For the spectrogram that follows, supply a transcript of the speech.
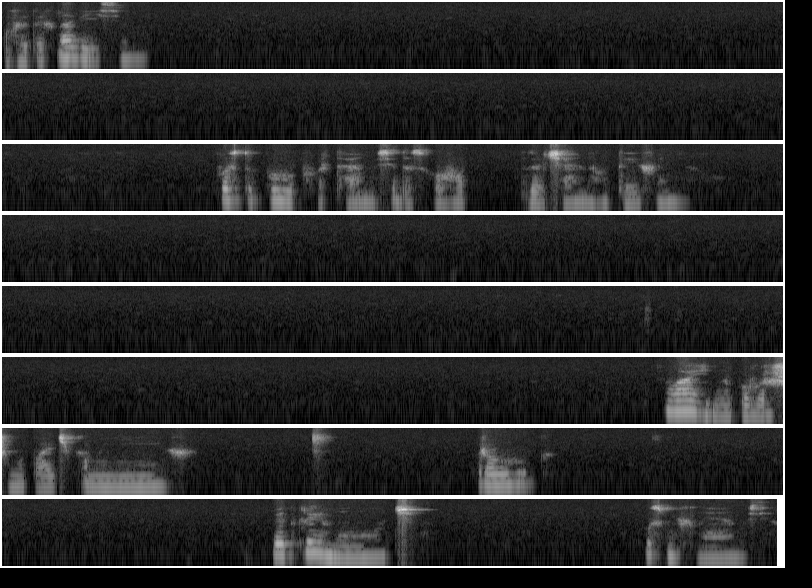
Видих на 8. Поступово повертаємося до свого звичайного дихання. Лагідно повершимо пальчиками ніг, рук. Відкриємо очі, усміхнемося,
